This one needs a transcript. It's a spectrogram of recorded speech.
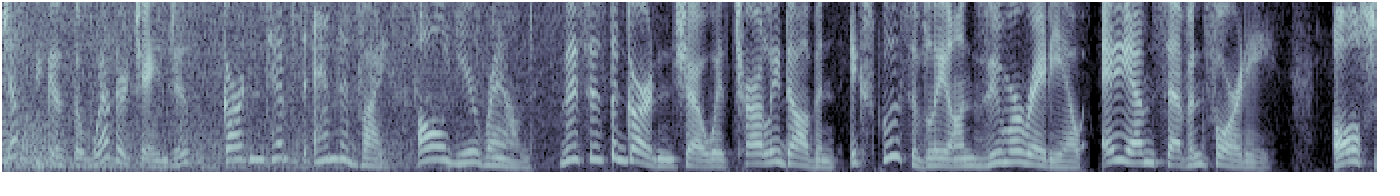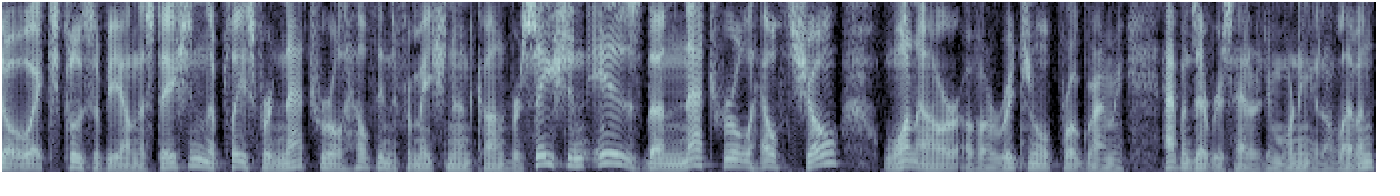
Just because the weather changes, garden tips and advice all year round. This is The Garden Show with Charlie Dobbin, exclusively on Zoomer Radio, AM 740. Also, exclusively on the station, the place for natural health information and conversation is the Natural Health Show. One hour of original programming happens every Saturday morning at 11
